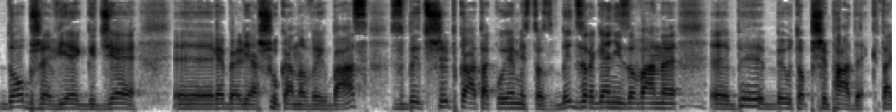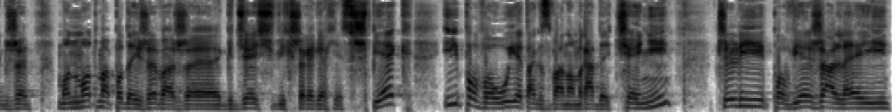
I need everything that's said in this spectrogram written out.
dobrze wie, gdzie e, rebelia szuka nowych baz, zbyt szybko atakują, jest to zbyt zorganizowane, e, by był to przypadek. Także Mon Mothma podejrzewa, że gdzieś w ich szeregach jest szpieg i powołuje tak zwaną Radę Cieni, czyli powierza Lei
